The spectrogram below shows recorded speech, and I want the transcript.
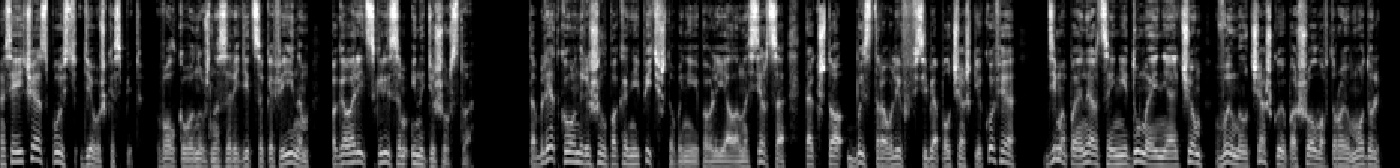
А сейчас пусть девушка спит. Волкову нужно зарядиться кофеином, поговорить с Крисом и на дежурство. Таблетку он решил пока не пить, чтобы не повлияло на сердце, так что, быстро влив в себя полчашки кофе, Дима по инерции, не думая ни о чем, вымыл чашку и пошел во второй модуль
